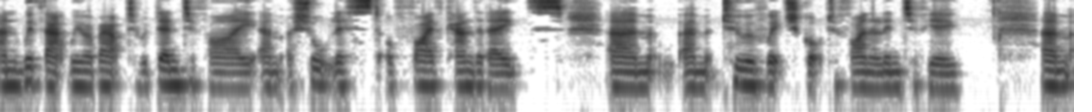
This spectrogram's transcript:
and with that, we were about to identify um, a short list of five candidates, um, two of which got to final interview. Um,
